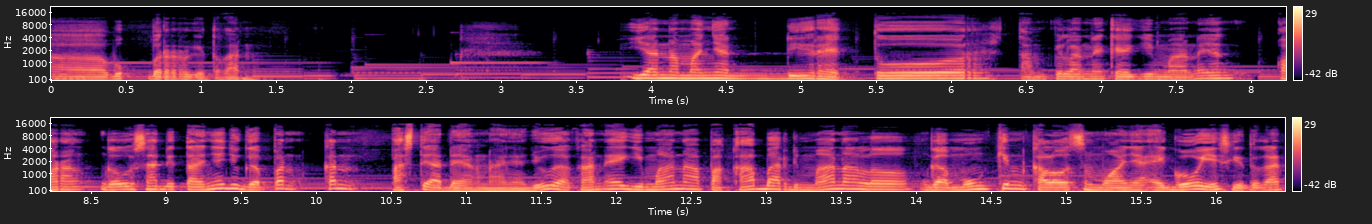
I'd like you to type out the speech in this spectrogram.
uh, bukber gitu kan ya namanya direktur tampilannya kayak gimana yang orang nggak usah ditanya juga pan. Kan pasti ada yang nanya juga kan eh gimana? Apa kabar? Di mana lo? Nggak mungkin kalau semuanya egois gitu kan.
